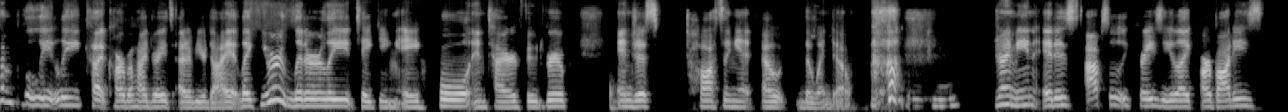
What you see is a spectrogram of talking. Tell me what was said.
completely cut carbohydrates out of your diet, like you are literally taking a whole entire food group and just tossing it out the window. mm-hmm. You know what I mean? It is absolutely crazy. Like our bodies,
